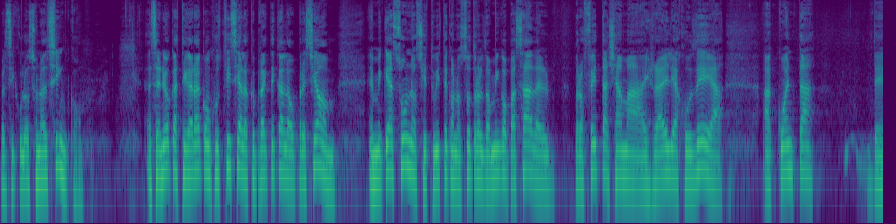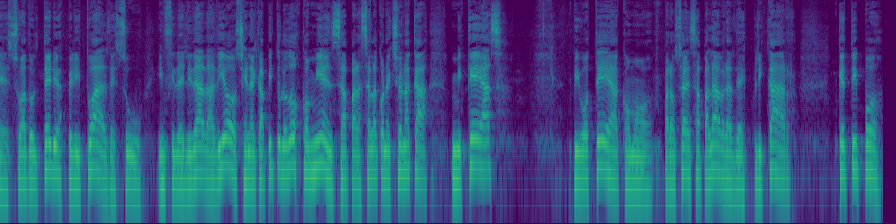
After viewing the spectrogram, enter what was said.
Versículos 1 al 5. El Señor castigará con justicia a los que practican la opresión. En Miqueas 1, si estuviste con nosotros el domingo pasado, el profeta llama a Israel y a Judea a cuenta de su adulterio espiritual, de su infidelidad a Dios. Y en el capítulo 2 comienza, para hacer la conexión acá, Miqueas pivotea como, para usar esa palabra, de explicar qué tipo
